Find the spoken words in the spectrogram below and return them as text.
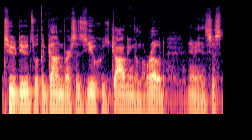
Two dudes with a gun versus you who's jogging on the road. I mean, it's just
